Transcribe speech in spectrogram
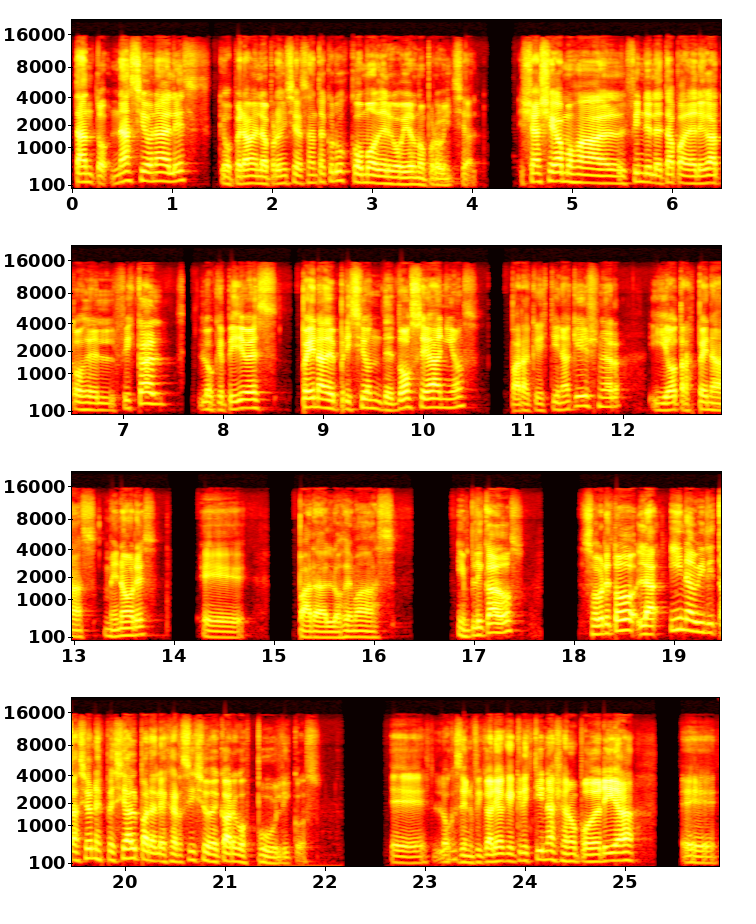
tanto nacionales, que operaban en la provincia de Santa Cruz, como del gobierno provincial. Ya llegamos al fin de la etapa de alegatos del fiscal. Lo que pidió es pena de prisión de 12 años para Cristina Kirchner y otras penas menores eh, para los demás implicados. Sobre todo la inhabilitación especial para el ejercicio de cargos públicos. Eh, lo que significaría que Cristina ya no podría eh,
